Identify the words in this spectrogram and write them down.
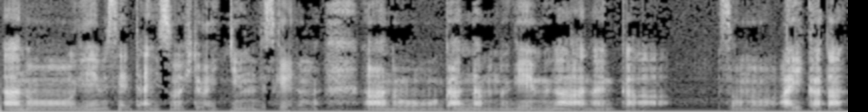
あのー、ゲームセンターにその人が行ってるんですけれども、あのガンダムのゲームがなんか、その相方、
